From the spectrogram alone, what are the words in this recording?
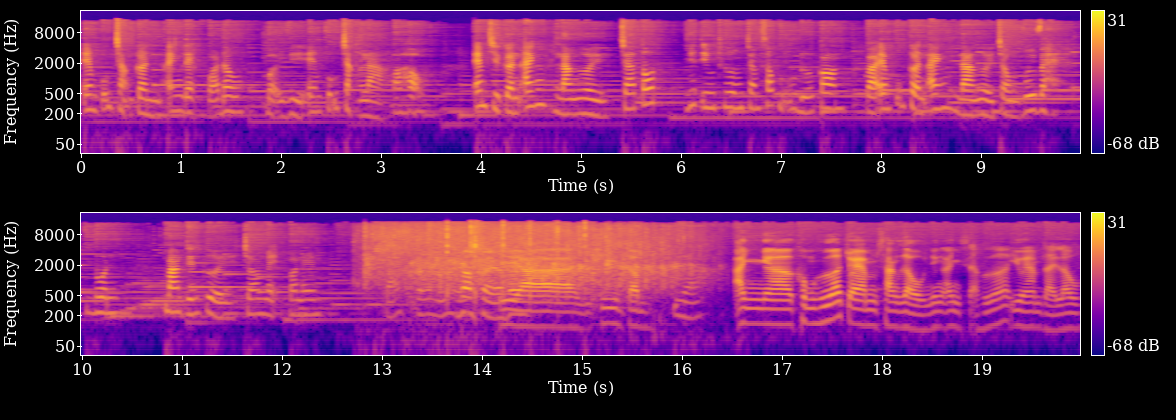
Em cũng chẳng cần anh đẹp quá đâu, bởi vì em cũng chẳng là hoa hậu. Em chỉ cần anh là người cha tốt, biết yêu thương chăm sóc những đứa con, và em cũng cần anh là người chồng vui vẻ, luôn mang tiếng cười cho mẹ con em. Đó người. thì à, cứ yên tâm. Dạ. anh à, không hứa cho em sang giàu nhưng anh sẽ hứa yêu em dài lâu.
